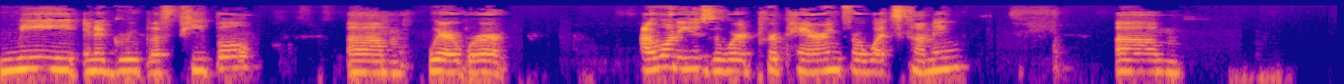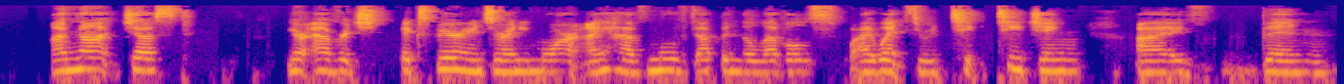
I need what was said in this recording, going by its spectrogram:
me in a group of people um, where we're I want to use the word preparing for what's coming. Um, I'm not just your average experiencer anymore. I have moved up in the levels. I went through t- teaching. I've been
